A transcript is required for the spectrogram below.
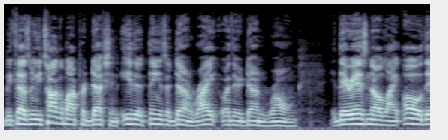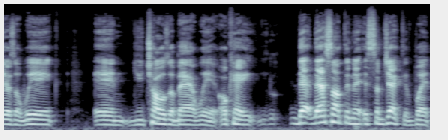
Because when you talk about production, either things are done right or they're done wrong. There is no like, oh, there's a wig and you chose a bad wig. Okay, that that's something that is subjective, but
